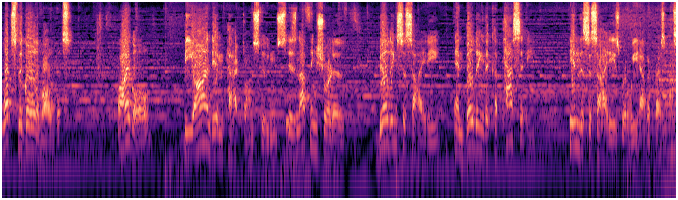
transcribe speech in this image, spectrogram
What's the goal of all of this? Our goal, beyond impact on students, is nothing short of building society and building the capacity in the societies where we have a presence.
